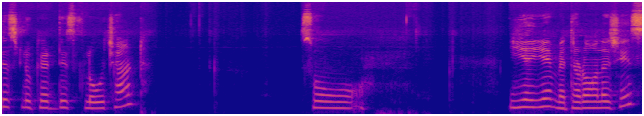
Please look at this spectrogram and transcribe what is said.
just look at this flow chart. So EIA methodologies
